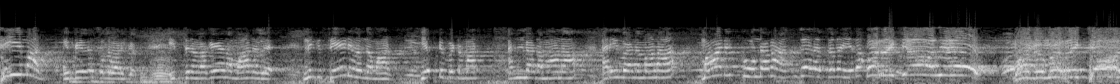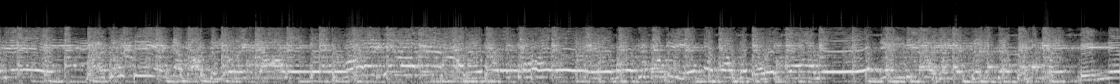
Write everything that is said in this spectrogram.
சீமான் இப்படி எல்லாம் சொல்லுவார்கள் இத்தனை வகையான மான் இல்ல. இன்னைக்கு தேடி வந்த மான். எப்படிப்பட்ட மான்? அன்பான மானா அறிவான மானா? மானுக்கு உண்டான அங்கலத்தனம் ஏதோ மறைக்காதே! மறைக்காதே என்ன பார்த்து முறைக்காதே? மறைக்காதே, மறைக்காதே, விட்டு என்ன பார்த்து முறைக்காதே. பெற்றெடுத்த பெண்ணே, பெண்ணே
